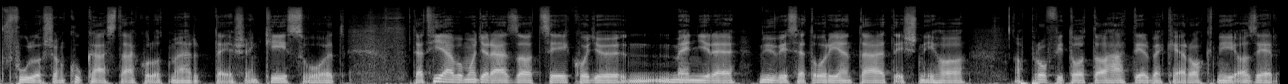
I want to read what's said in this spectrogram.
fullosan kukázták, holott már teljesen kész volt. Tehát hiába magyarázza a cég, hogy mennyire művészetorientált, és néha a profitot a háttérbe kell rakni, azért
